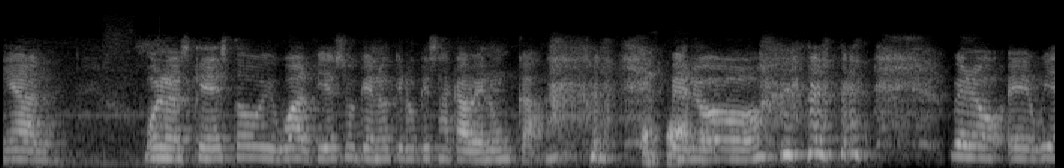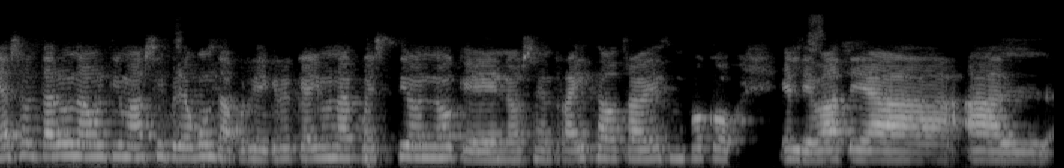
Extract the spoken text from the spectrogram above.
Genial. Bueno, es que esto igual pienso que no quiero que se acabe nunca, pero Bueno, eh, voy a soltar una última así pregunta porque creo que hay una cuestión ¿no? que nos enraiza otra vez un poco el debate al,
